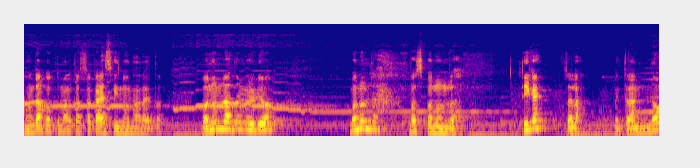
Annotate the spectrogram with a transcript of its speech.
मग दाखवतो तुम्हाला कसं काय सीन होणार आहे तर. बनून राहा तुम्ही व्हिडिओ बनून राहा. बस बनून राहा. ठीक आहे? चला मित्रांनो.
